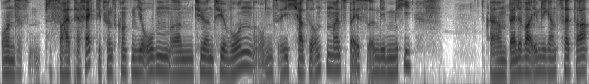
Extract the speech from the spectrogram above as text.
Und das war halt perfekt. Die Twins konnten hier oben ähm, Tür an Tür wohnen und ich hatte unten mein Space äh, neben Michi. Ähm, Belle war eben die ganze Zeit da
